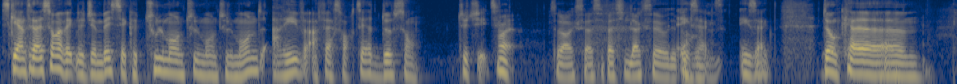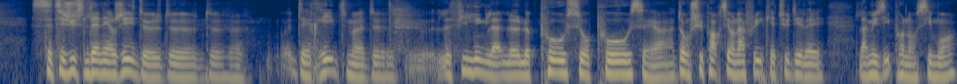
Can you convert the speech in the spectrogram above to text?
Ce qui est intéressant avec le djembé, c'est que tout le monde, tout le monde, tout le monde arrive à faire sortir deux sons tout de suite. Ouais, c'est vrai que c'est assez facile d'accès au départ. Exact, exact. Donc, euh, c'était juste l'énergie de, de- de- des rythmes, de, le feeling, le, le, le pot sur pot. euh, donc, je suis parti en Afrique étudier les- la musique pendant six mois.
